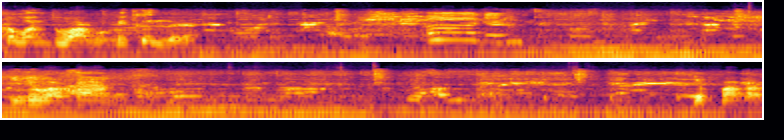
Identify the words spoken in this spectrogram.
ทุกคนตัวผมไม่ขึ้นเลยเออจริงพี่นี่ว่าข้างเจ็บปากอะ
